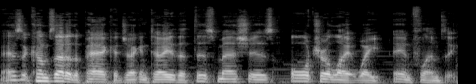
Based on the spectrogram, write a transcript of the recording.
As it comes out of the package, I can tell you that this mesh is ultra lightweight and flimsy.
